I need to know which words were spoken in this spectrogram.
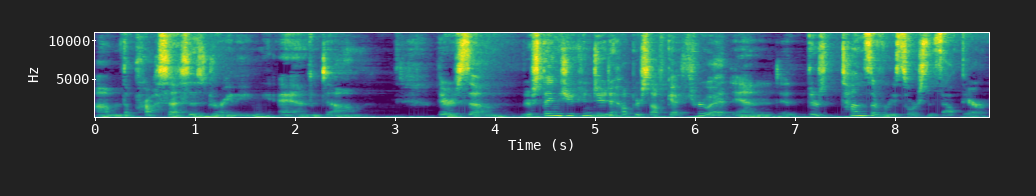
um, the process is draining and um, there's um, there's things you can do to help yourself get through it and, and, there's tons of resources out there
